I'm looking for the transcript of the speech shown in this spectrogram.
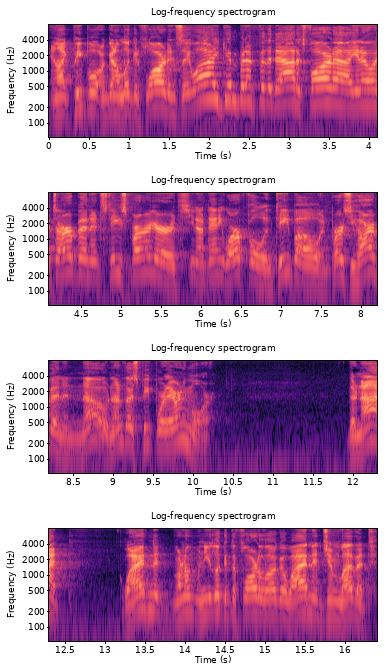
And like people are going to look at Florida and say, "Well, you give them benefit of the doubt. It's Florida. You know, it's Urban. It's Steve Spurrier. It's you know Danny Wuerffel and Tebow and Percy Harvin." And no, none of those people are there anymore. They're not. Why isn't it when you look at the Florida logo? Why isn't it Jim Leavitt?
